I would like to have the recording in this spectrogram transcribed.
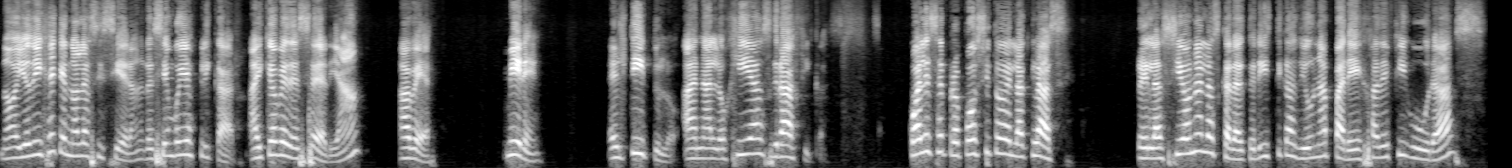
No, yo dije que no las hicieran. Recién voy a explicar. Hay que obedecer, ¿ya? A ver, miren, el título, analogías gráficas. ¿Cuál es el propósito de la clase? Relaciona las características de una pareja de figuras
